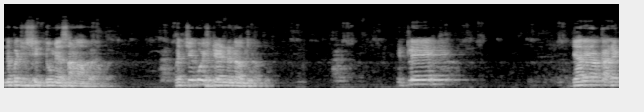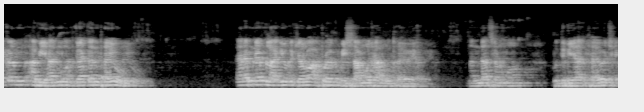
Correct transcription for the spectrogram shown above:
અને પછી સીધું મહેસાણા હોય વચ્ચે કોઈ સ્ટેન્ડ નહોતું. એટલે જ્યારે આ કાર્યક્રમ, આ વિહારનું ઉદ્ઘાટન થયું, ત્યારે એમને એમ લાગ્યું કે ચલો આપણો એક વિસામો ચાલુ થયો નંદાસણમાં બુદ્ધ વિહાર થયો છે.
